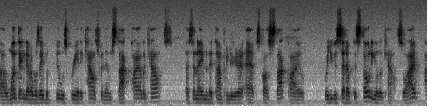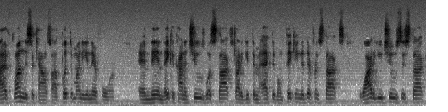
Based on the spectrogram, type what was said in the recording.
uh, one thing that I was able to do was create accounts for them, stockpile accounts. That's the name of the company. Their app is called Stockpile where you can set up custodial accounts. So I I fund this account, so I put the money in there for them, and then they could kind of choose what stocks, try to get them active on picking the different stocks. Why do you choose this stock?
